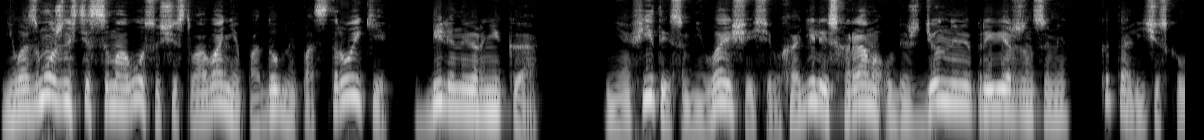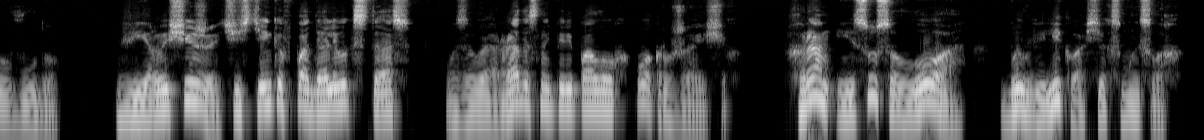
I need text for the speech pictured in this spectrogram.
невозможности самого существования подобной постройки били наверняка. Неофиты и сомневающиеся выходили из храма убежденными приверженцами католического Вуду. Верующие же частенько впадали в экстаз, вызывая радостный переполох у окружающих. Храм Иисуса Лоа был велик во всех смыслах,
